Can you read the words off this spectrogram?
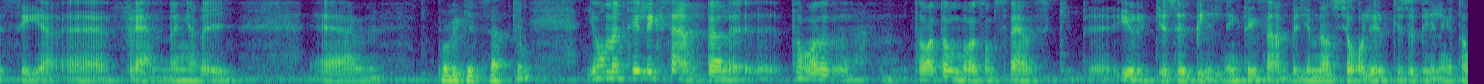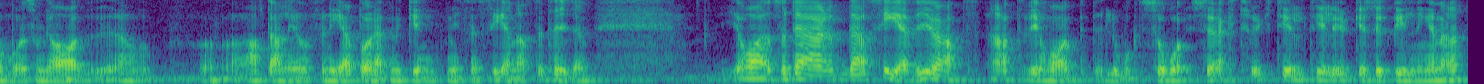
se eh, förändringar i. Ehm, På vilket sätt då? Ja, men till exempel ta, ta ett område som svensk yrkesutbildning, till exempel gymnasial yrkesutbildning, ett område som jag har haft anledning att fundera på rätt mycket, inte minst den senaste tiden. Ja, alltså där, där ser vi ju att, att vi har ett lågt söktryck till, till yrkesutbildningarna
